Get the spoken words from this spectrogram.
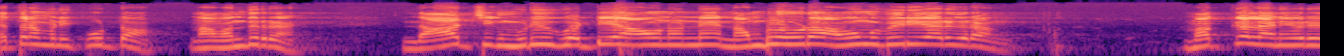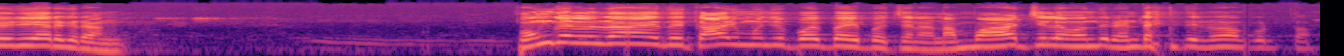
எத்தனை மணி கூட்டம்? நான் வந்துடுறேன். இந்த ஆட்சிக்கு முடிவு கட்டி ஆகணுன்னே நம்மளோட அவங்க வெறியாக இருக்கிறாங்க. மக்கள் அனைவரும் வெறியாக இருக்கிறாங்க. பொங்கல் தான் இது காரி மூஞ்சி போய் போய் போச்சுண்ணா. நம்ம ஆட்சியில் வந்து ரெண்டாயிரத்தி ஐநூறுவா கொடுத்தோம்.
